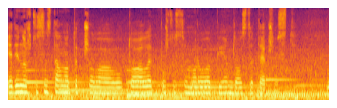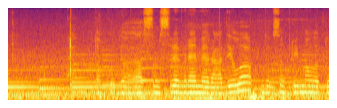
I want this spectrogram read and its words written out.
Jedino što sam stalno trčala u toalet, pošto sam morala pijem dosta tečnosti. Tako da ja sam sve vreme radila dok sam primala tu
